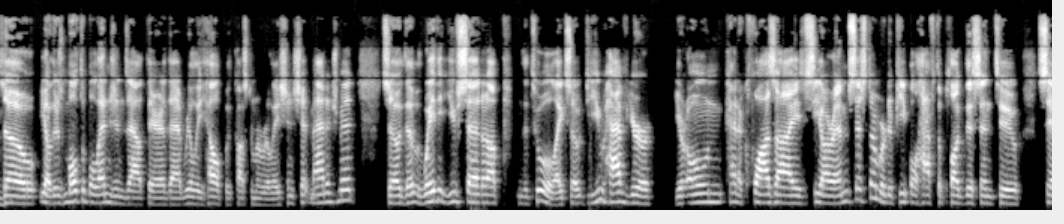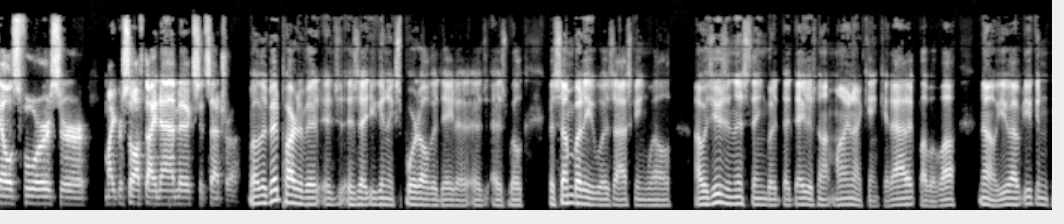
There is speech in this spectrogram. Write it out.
Mm-hmm. So, you know, there's multiple engines out there that really help with customer relationship management. So, the way that you set up the tool, like, so do you have your your own kind of quasi CRM system, or do people have to plug this into Salesforce or Microsoft Dynamics, etc. Well, the good part of it is, is that you can export all the data as, as well. Because somebody was asking, well, I was using this thing, but the data is not mine. I can't get at it. Blah blah blah. No, you have you can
